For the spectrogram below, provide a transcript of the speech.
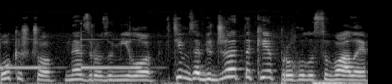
поки що не зрозуміло. Втім, за бюджет таки проголосували.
